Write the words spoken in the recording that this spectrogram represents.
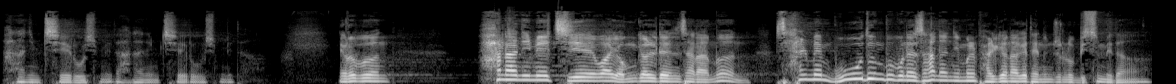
하나님 지혜로우십니다. 하나님 지혜로우십니다. 여러분, 하나님의 지혜와 연결된 사람은 삶의 모든 부분에서 하나님을 발견하게 되는 줄로 믿습니다.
